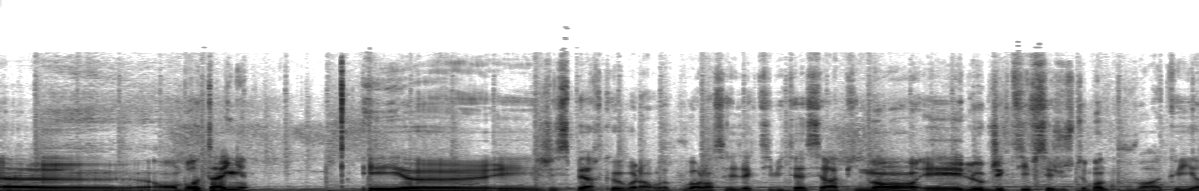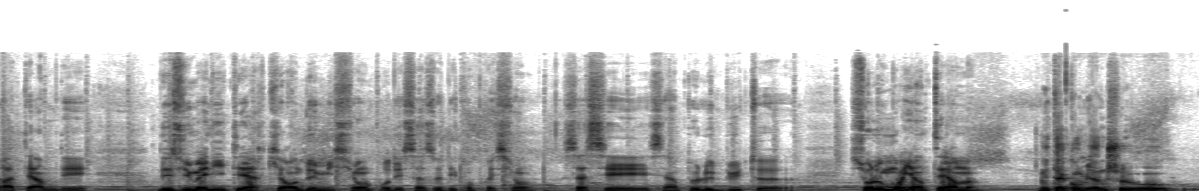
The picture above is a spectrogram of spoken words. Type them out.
en Bretagne. Et, euh, et j'espère que voilà, on va pouvoir lancer des activités assez rapidement. Et l'objectif, c'est justement de pouvoir accueillir à terme des, des, humanitaires qui rentrent de mission pour des sas de décompression. Ça, c'est un peu le but euh, sur le moyen terme. Mais t'as combien de chevaux?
